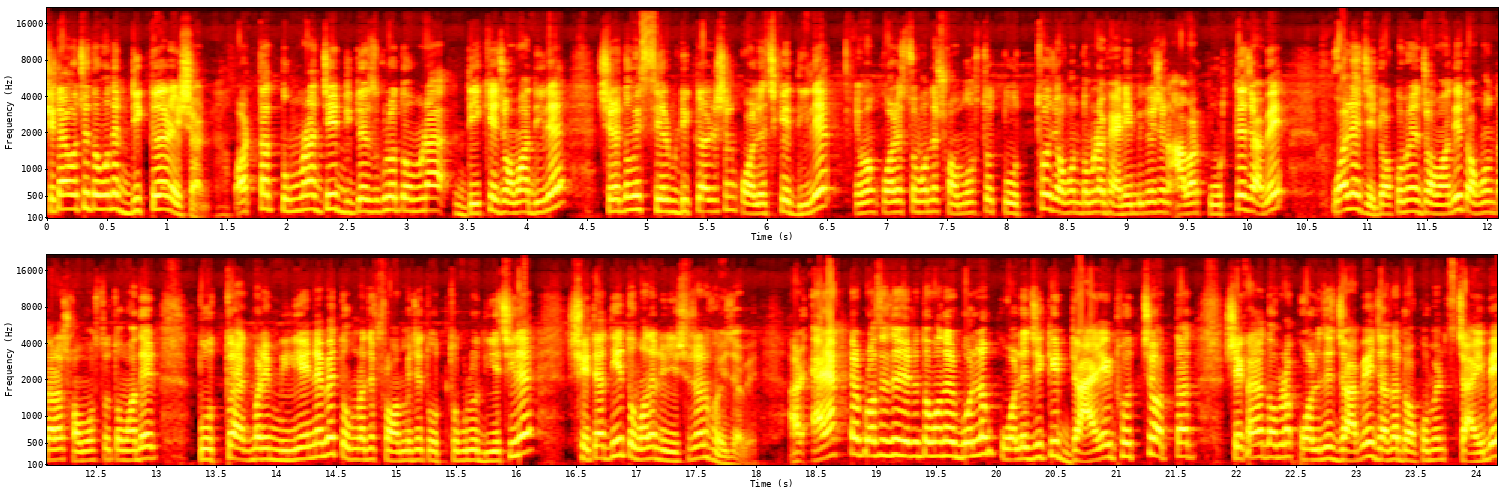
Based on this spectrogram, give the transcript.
সেটা হচ্ছে তোমাদের ডিক্লারেশন অর্থাৎ তোমরা যে ডিটেলসগুলো তোমরা দেখে জমা দিলে, সেটা তুমি সেলফ ডিক্লারেশন কলেজকে দিলে এবং কলেজ তোমাদের সমস্ত তথ্য যখন তোমরা ভ্যারিফিকেশন আবার করতে যাবে কলেজ ডকুমেন্ট জমা দিয়ে তখন তারা সমস্ত তোমাদের তথ্য একবারে মিলিয়ে নেবে। তোমরা যে ফর্মে যে তথ্যগুলো দিয়েছিলে, সেটা দিয়ে তোমাদের রেজিস্ট্রেশন হয়ে যাবে। আর আর একটা প্রসেসে যেটা তোমাদের বললাম কলেজে কি ডাইরেক্ট হচ্ছে? অর্থাৎ সেখানে তোমরা কলেজে যাবে, যারা ডকুমেন্টস চাইবে,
